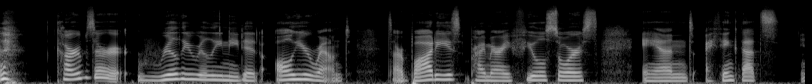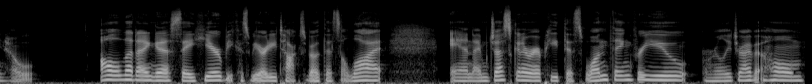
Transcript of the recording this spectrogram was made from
carbs are really, really needed all year round. It's our body's primary fuel source. And I think that's, you know, all that I'm going to say here because we already talked about this a lot. And I'm just going to repeat this one thing for you, really drive it home.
